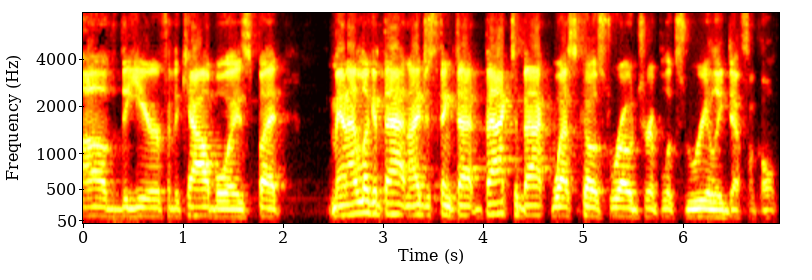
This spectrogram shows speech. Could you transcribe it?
of the year for the Cowboys. But man, I look at that and I just think that back to back West Coast road trip looks really difficult.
